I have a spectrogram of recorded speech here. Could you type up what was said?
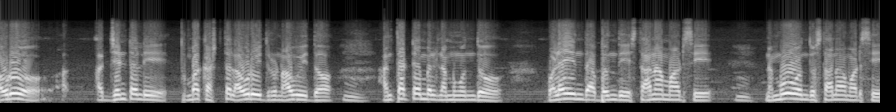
ಅವರು ಅರ್ಜೆಂಟಲ್ಲಿ ತುಂಬಾ ಕಷ್ಟದಲ್ಲಿ ಅವರು ಇದ್ರು ನಾವು ಇದ್ದೋ. ಅಂತ ಟೈಮಲ್ಲಿ ನಮಗೊಂದು ಹೊಳೆಯಿಂದ ಬಂದು ಸ್ನಾನ ಮಾಡಿಸಿ ನಮಗೂ ಒಂದು ಸ್ನಾನ ಮಾಡಿಸಿ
